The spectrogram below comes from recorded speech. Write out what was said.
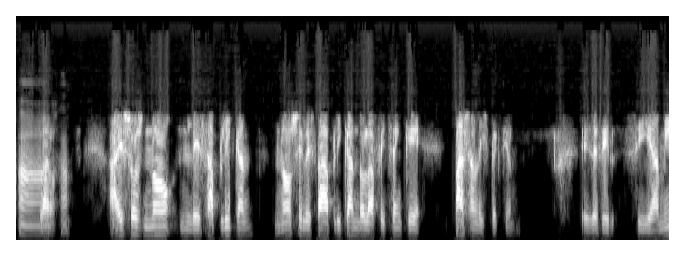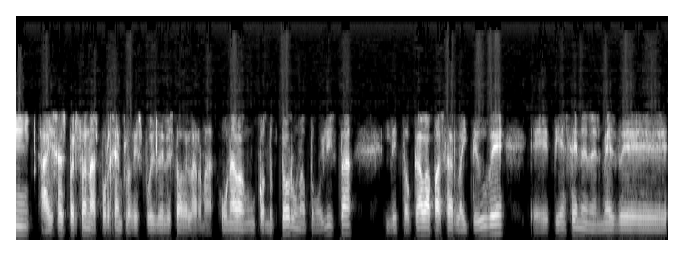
Claro. A esos no les aplican, no se les está aplicando la fecha en que pasan la inspección. Es decir, si a mí, a esas personas, por ejemplo, después del estado de alarma, una, un conductor, un automovilista, le tocaba pasar la ITV, eh, piensen en el mes de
